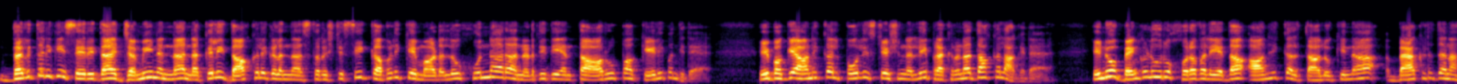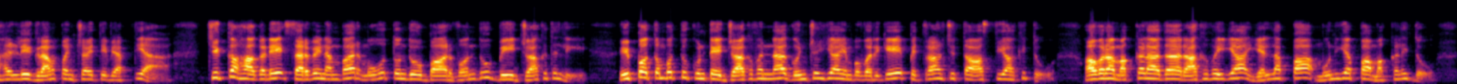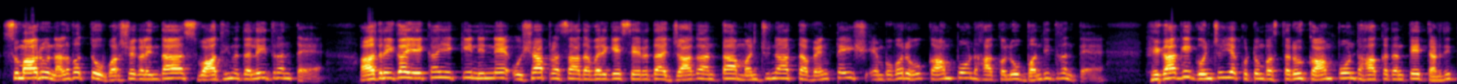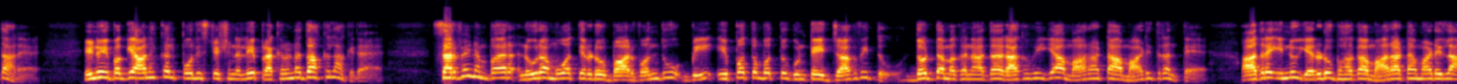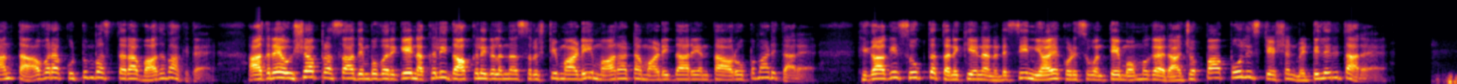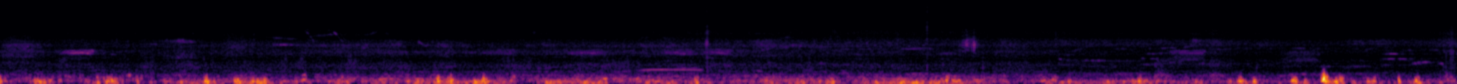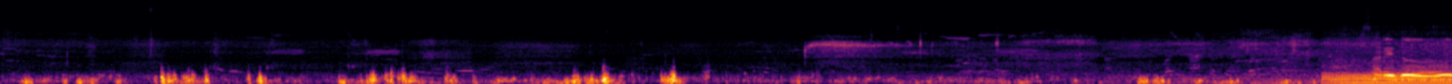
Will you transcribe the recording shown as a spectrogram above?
ದಲಿತರಿಗೆ ಸೇರಿದ ಜಮೀನನ್ನ ನಕಲಿ ದಾಖಲೆಗಳನ್ನ ಸೃಷ್ಟಿಸಿ ಕಬಳಿಕೆ ಮಾಡಲು ಹುನ್ನಾರ ನಡೆದಿದೆ ಅಂತ ಆರೋಪ ಕೇಳಿಬಂದಿದೆ ಈ ಬಗ್ಗೆ ಆನೇಕಲ್ ಪೊಲೀಸ್ ಸ್ಟೇಷನ್ನಲ್ಲಿ ಪ್ರಕರಣ ದಾಖಲಾಗಿದೆ. ಇನ್ನು ಬೆಂಗಳೂರು ಹೊರವಲಯದ ಆನೇಕಲ್ ತಾಲೂಕಿನ ಬ್ಯಾಕಡದನಹಳ್ಳಿ ಗ್ರಾಮ ಪಂಚಾಯಿತಿ ವ್ಯಾಪ್ತಿಯ ಚಿಕ್ಕಹಾಗಡೆ ಸರ್ವೆ ನಂಬರ್ ಮೂವತ್ತೊಂದು ಬಾರ್ ಒಂದು ಬಿ ಜಾಗದಲ್ಲಿ ಇಪ್ಪತ್ತೊಂಬತ್ತು ಕುಂಟೆ ಜಾಗವನ್ನ ಗುಂಜಯ್ಯ ಎಂಬುವರಿಗೆ ಪಿತ್ರಾರ್ಜಿತ ಆಸ್ತಿಯಾಗಿದ್ದು, ಅವರ ಮಕ್ಕಳಾದ ರಾಘವಯ್ಯ, ಯಲ್ಲಪ್ಪ, ಮುನಿಯಪ್ಪ ಮಕ್ಕಳಿದ್ದು ಸುಮಾರು ನಲವತ್ತು ವರ್ಷಗಳಿಂದ ಸ್ವಾಧೀನದಲ್ಲಿ ಇದ್ರಂತೆ. ಆದರೀಗ ಏಕಾಏಕಿ ನಿನ್ನೆ ಉಷಾ ಪ್ರಸಾದ್ ಅವರಿಗೆ ಸೇರಿದ ಜಾಗ ಅಂತ ಮಂಜುನಾಥ ವೆಂಕಟೇಶ್ ಎಂಬುವರು ಕಾಂಪೌಂಡ್ ಹಾಕಲು ಬಂದಿದ್ರಂತೆ. ಹೀಗಾಗಿ ಗುಂಜಯ್ಯ ಕುಟುಂಬಸ್ಥರು ಕಾಂಪೌಂಡ್ ಹಾಕದಂತೆ ತಡೆದಿದ್ದಾರೆ. ಇನ್ನು ಈ ಬಗ್ಗೆ ಆನೇಕಲ್ ಪೊಲೀಸ್ ಸ್ಟೇಷನ್ನಲ್ಲಿ ಪ್ರಕರಣ ದಾಖಲಾಗಿದೆ. ಸರ್ವೆ ನಂಬರ್ ನೂರ ಮೂವತ್ತೆರಡು ಬಾರ್ ಒಂದು ಬಿ ಇಪ್ಪತ್ತೊಂಬತ್ತು ಗುಂಟೆ ಜಾಗವಿದ್ದು, ದೊಡ್ಡ ಮಗನಾದ ರಾಘವಯ್ಯ ಮಾರಾಟ ಮಾಡಿದ್ರಂತೆ. ಆದರೆ ಇನ್ನು ಎರಡು ಭಾಗ ಮಾರಾಟ ಮಾಡಿಲ್ಲ ಅಂತ ಅವರ ಕುಟುಂಬಸ್ಥರ ವಾದವಾಗಿದೆ. ಆದರೆ ಉಷಾ ಪ್ರಸಾದ್ ಎಂಬುವರಿಗೆ ನಕಲಿ ದಾಖಲೆಗಳನ್ನು ಸೃಷ್ಟಿ ಮಾಡಿ ಮಾರಾಟ ಮಾಡಿದ್ದಾರೆ ಅಂತ ಆರೋಪ ಮಾಡಿದ್ದಾರೆ. ಹೀಗಾಗಿ ಸೂಕ್ತ ತನಿಖೆಯನ್ನ ನಡೆಸಿ ನ್ಯಾಯ ಕೊಡಿಸುವಂತೆ ಮೊಮ್ಮಗ ರಾಜಪ್ಪ ಪೊಲೀಸ್ ಸ್ಟೇಷನ್ ಮೆಟ್ಟಿಲೇರಿದ್ದಾರೆ. ಸರ್, ಇದು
